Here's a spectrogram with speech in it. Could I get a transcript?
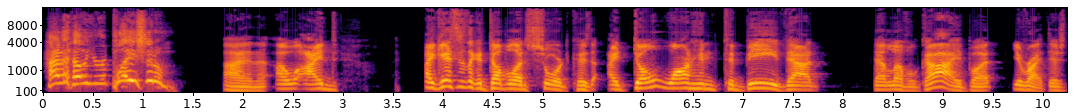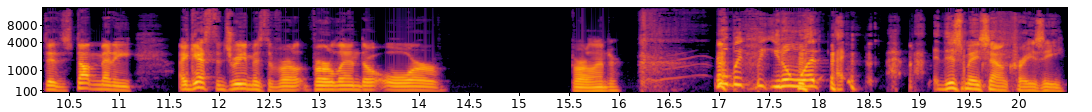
How the hell are you replacing him? I know. Oh, I'd. I guess it's like a double edged sword because I don't want him to be that that level guy. But you're right. There's there's not many. I guess the dream is the Ver, Verlander or Verlander. well, but but you know what? I, I, this may sound crazy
